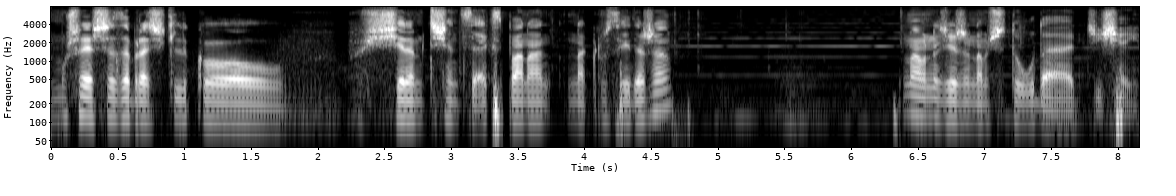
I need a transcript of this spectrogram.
Muszę jeszcze zebrać tylko 7000 expa na, na Crusaderze. Mam nadzieję, że nam się to uda dzisiaj.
